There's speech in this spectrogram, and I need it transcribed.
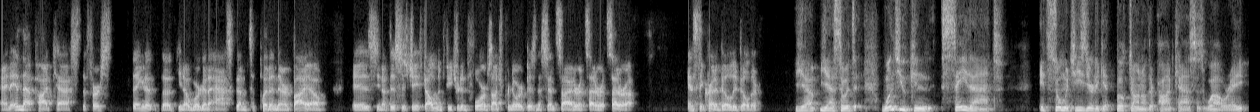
And in that podcast, the first thing that the, you know we're going to ask them to put in their bio is, you know, this is Jay Feldman featured in Forbes, Entrepreneur, Business Insider, et cetera, et cetera. Instant credibility builder. Yeah, yeah. So it's once you can say that, it's so much easier to get booked on other podcasts as well, right?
